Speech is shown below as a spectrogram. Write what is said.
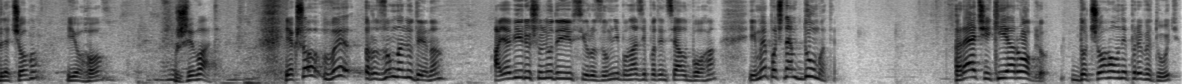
для чого його вживати? Якщо ви розумна людина, а я вірю, що люди є всі розумні, бо в нас є потенціал Бога, і ми почнемо думати, речі, які я роблю, до чого вони приведуть.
